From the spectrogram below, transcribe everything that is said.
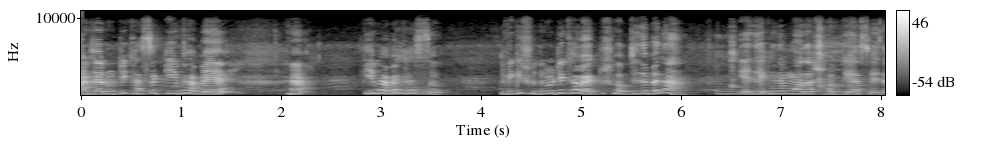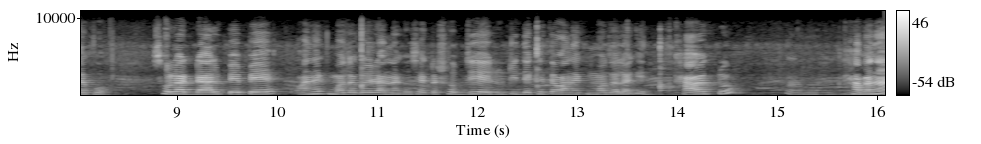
আর যা রুটি খাচ্ছ কীভাবে? হ্যাঁ? কীভাবে খাচ্ছ? তুমি কি শুধু রুটি খাবে একটু সবজি দেবে না? এই যে এখানে মজার সবজি আছে দেখো। ছোলার ডাল পেঁপে অনেক মজা করে রান্না করছে। একটা সবজি এই রুটি দেখে তো অনেক মজা লাগে। খাও একটু। খাবা না?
